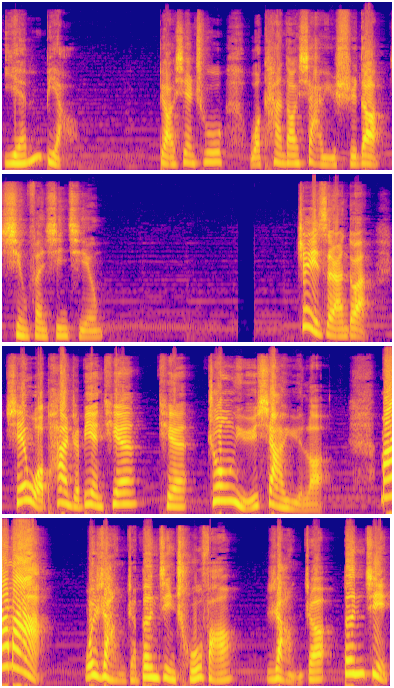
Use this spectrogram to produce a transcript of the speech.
言表，表现出我看到下雨时的兴奋心情。这一自然段写我盼着变天，天终于下雨了。妈妈，我嚷着奔进厨房。嚷着奔进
